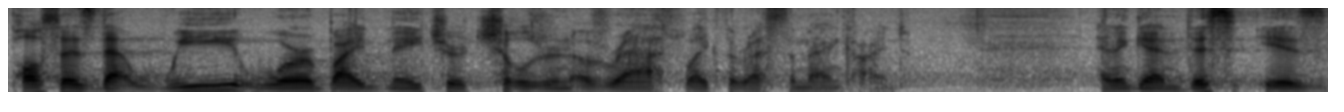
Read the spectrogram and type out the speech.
Paul says that we were by nature children of wrath like the rest of mankind. And again, this is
